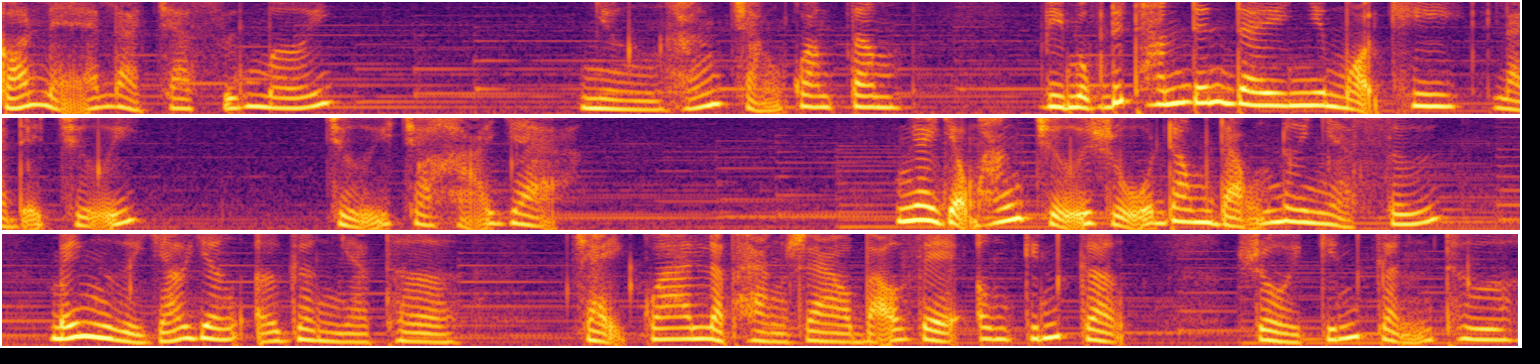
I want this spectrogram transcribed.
Có lẽ là cha xứ mới, nhưng hắn chẳng quan tâm vì mục đích hắn đến đây như mọi khi là để chửi, chửi cho hả dạ nghe giọng hắn chửi rủa đông đỏng nơi nhà xứ. Mấy người giáo dân ở gần nhà thờ chạy qua lập hàng rào bảo vệ ông kính cận, rồi kính cẩn thưa.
